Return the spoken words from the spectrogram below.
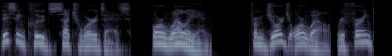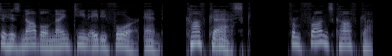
This includes such words as Orwellian from George Orwell, referring to his novel 1984 and Kafkaesque from Franz Kafka.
